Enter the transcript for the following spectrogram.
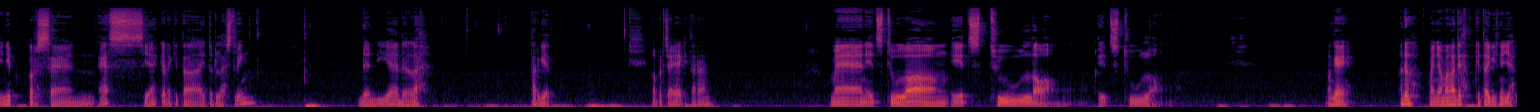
ini persen s ya, karena kita itu adalah string dan dia adalah target. Nggak percaya kita run. Man, it's too long. It's too long. It's too long. Oke, okay. Aduh, panjang banget ya. Kita gini aja.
